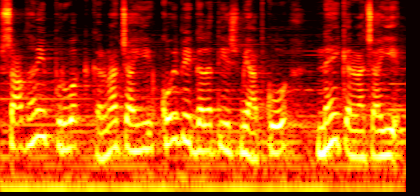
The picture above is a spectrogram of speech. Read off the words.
सावधानी पूर्वक करना चाहिए। कोई भी गलती इसमें आपको नहीं करना चाहिए।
